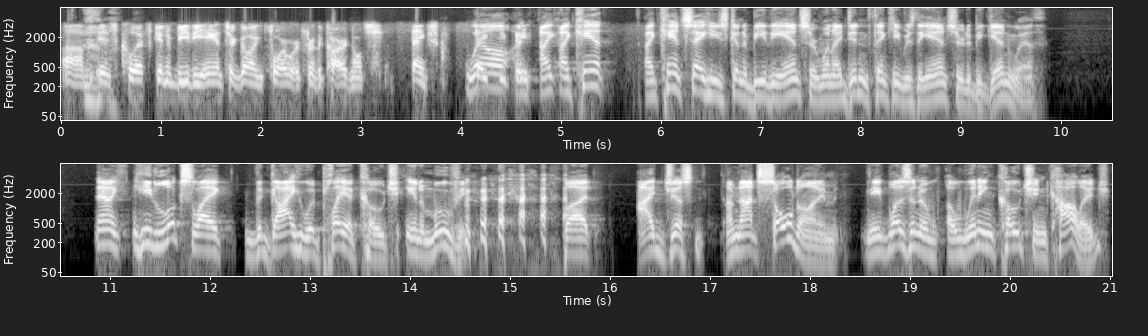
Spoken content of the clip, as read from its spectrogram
Um, is Cliff going to be the answer going forward for the Cardinals? Thanks. Well, Thanks, I, I, I can't I can't say he's going to be the answer when I didn't think he was the answer to begin with. Now he looks like the guy who would play a coach in a movie, but I just I'm not sold on him. He wasn't a, a winning coach in college,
